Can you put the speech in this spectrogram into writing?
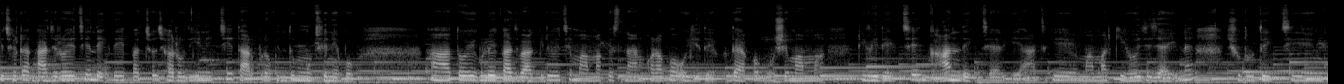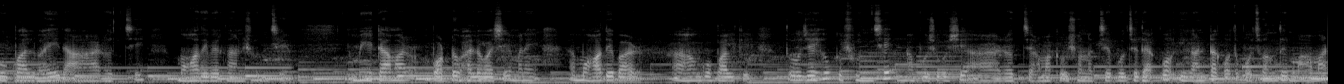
কিছুটা কাজ রয়েছে। দেখতেই পাচ্ছ, ঝাড়ু দিয়ে নিচ্ছি। তারপরেও কিন্তু মুছে নেব। তো এগুলোই কাজ বাকি রয়েছে। মাম্মাকে স্নান করাবো। ওই যে দেখ- বসে মাম্মা টিভি দেখছে, গান দেখছে আর কি। আজকে মামার কি হয়েছে যাই না। শুধু দেখছি গোপাল ভাইয়ের আর হচ্ছে মহাদেবের গান শুনছে। মেয়েটা আমার বড্ড ভালোবাসে মানে মহাদেব আর গোপালকে। তো যাই হোক, শুনছে বসে বসে, আর হচ্ছে আমাকেও শোনাচ্ছে, বলছে, দেখো, এই গানটা কত পছন্দের মা আমার।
